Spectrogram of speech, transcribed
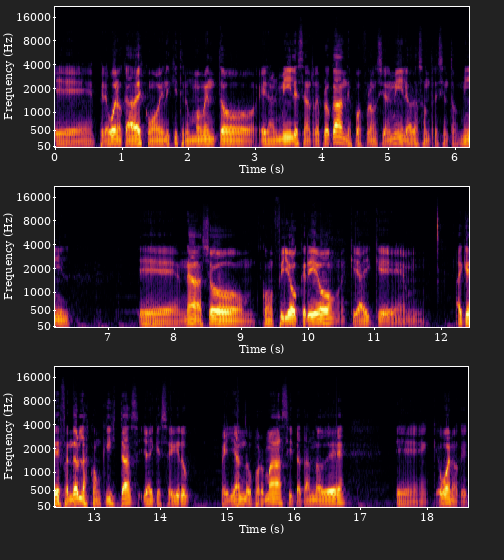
eh, pero bueno, cada vez, como bien dijiste, en un momento eran miles en el Reprocan, después fueron 100.000, ahora son 300.000. Eh, nada, yo confío, creo que hay que, mm, hay que defender las conquistas y hay que seguir peleando por más y tratando de eh, que bueno, que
